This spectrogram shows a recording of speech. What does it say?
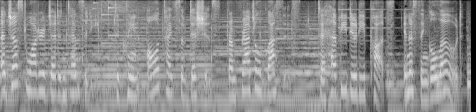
Adjust water jet intensity to clean all types of dishes from fragile glasses to heavy-duty pots in a single load.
